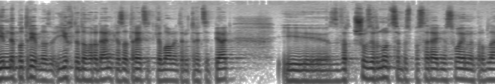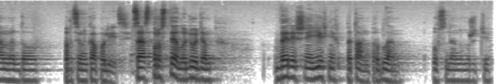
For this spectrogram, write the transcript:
Їм не потрібно їхати до Городенки за 30 кілометрів, 35, і щоб звернутися безпосередньо своїми проблемами до працівника поліції. Це спростило людям вирішення їхніх питань, проблем в повсякденному житті.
